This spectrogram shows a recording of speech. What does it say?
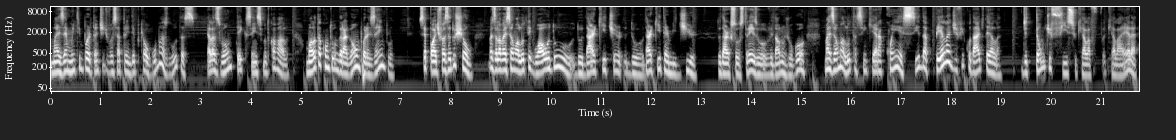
mas é muito importante de você aprender porque algumas lutas elas vão ter que ser em cima do cavalo. Uma luta contra um dragão, por exemplo, você pode fazer do chão. Mas ela vai ser uma luta igual do, do Dark Eater, do Dark Eater Midir, do Dark Souls 3, o Vidal não jogou, mas é uma luta assim que era conhecida pela dificuldade dela, de tão difícil que ela, que ela era.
